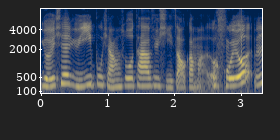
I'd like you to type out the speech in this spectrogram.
有一些语义不详，说他要去洗澡干嘛的，我又嗯，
